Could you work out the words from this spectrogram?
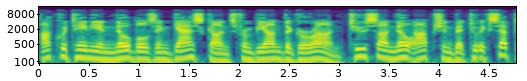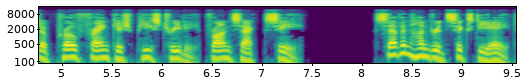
Aquitanian nobles and Gascons from beyond the Garonne too saw no option but to accept a pro-Frankish peace treaty Fronsac, c. 768.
